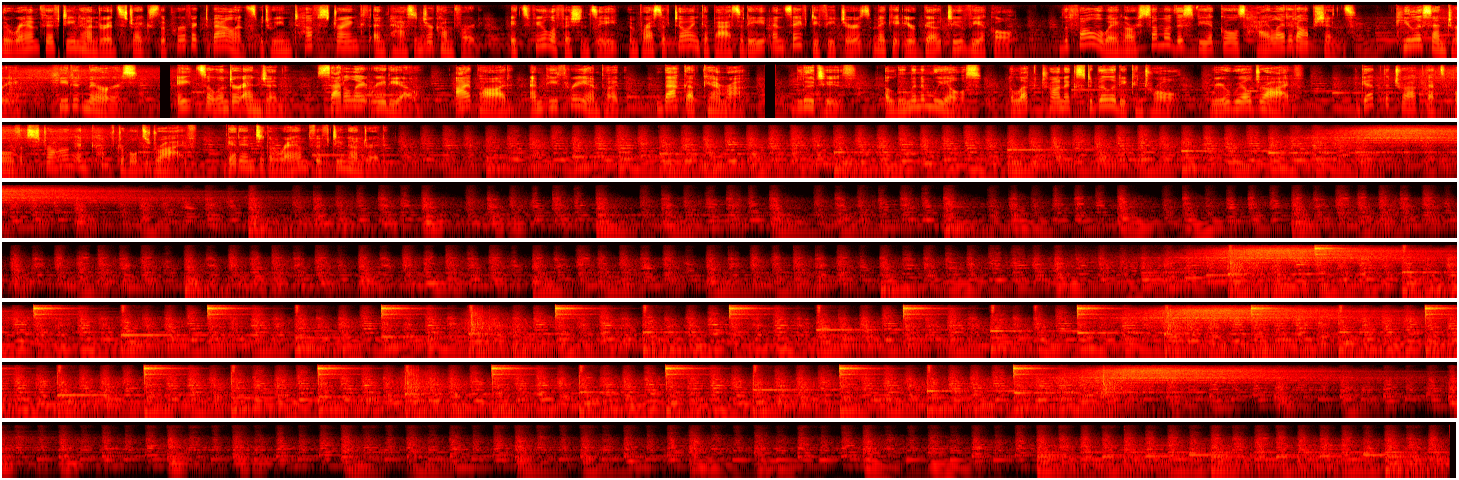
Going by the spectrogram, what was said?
The Ram 1500 strikes the perfect balance between tough strength and passenger comfort. Its fuel efficiency, impressive towing capacity, and safety features make it your go-to vehicle. The following are some of this vehicle's highlighted options. Keyless entry, heated mirrors, eight-cylinder engine, satellite radio, iPod, MP3 input, backup camera, Bluetooth, aluminum wheels, electronic stability control, rear-wheel drive. Get the truck that's both strong and comfortable to drive. Get into the Ram 1500.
